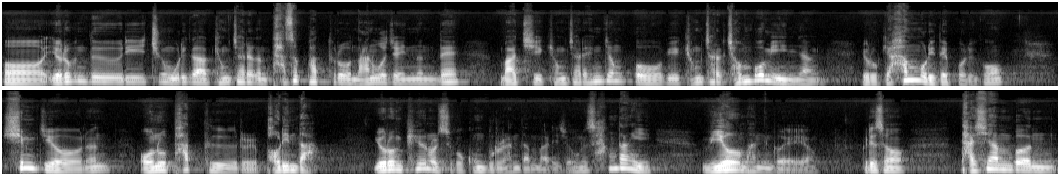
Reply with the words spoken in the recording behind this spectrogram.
어, 여러분들이 지금 우리가 경찰학은 다섯 파트로 나누어져 있는데 마치 경찰의 행정법이 경찰학 전범위인 양 이렇게 한물이 돼 버리고 심지어는 어느 파트를 버린다. 이런 표현을 쓰고 공부를 한단 말이죠. 오늘 상당히 위험한 거예요. 그래서 다시 한번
